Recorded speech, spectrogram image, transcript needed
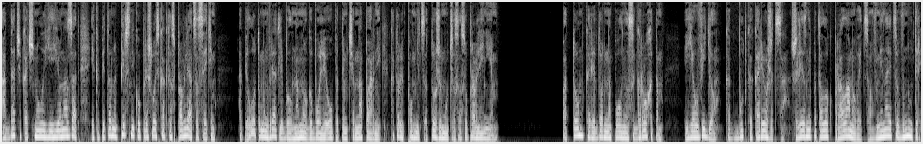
Отдача качнула ее назад, и капитану Пирснику пришлось как-то справляться с этим. А пилотом он вряд ли был намного более опытным, чем напарник, который, помнится, тоже мучился с управлением. Потом коридор наполнился грохотом, и я увидел, как будка корежится, железный потолок проламывается, вминается внутрь,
